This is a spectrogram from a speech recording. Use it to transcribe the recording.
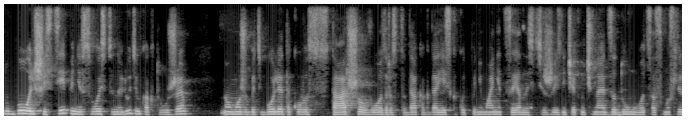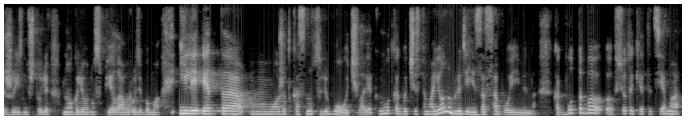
ну, в большей степени свойственны людям как-то уже ну, может быть, более такого старшего возраста, да, когда есть какое-то понимание ценности жизни, человек начинает задумываться о смысле жизни, что ли, много ли он успел, а вроде бы мало. Или это может коснуться любого человека. Ну, вот как бы чисто мое наблюдение за собой именно, как будто бы э, все-таки эта тема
